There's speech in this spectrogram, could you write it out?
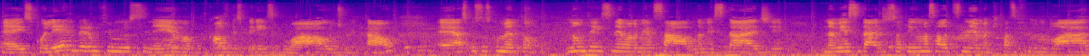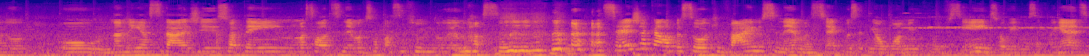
é, escolher ver um filme no cinema por causa da experiência do áudio e tal, é, as pessoas comentam: não tem cinema na minha sala, na minha cidade na minha cidade só tem uma sala de cinema que passa filme dublado, ou na minha cidade só tem uma sala de cinema que só passa filme do Leandro Hassum. Seja aquela pessoa que vai no cinema, se é que você tem algum amigo com deficiência, alguém que você conhece,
